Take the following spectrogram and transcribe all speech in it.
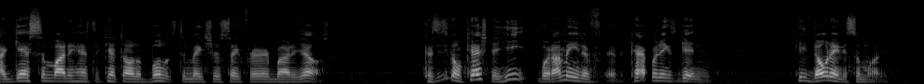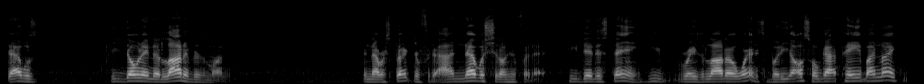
I guess somebody has to catch all the bullets to make sure it's safe for everybody else. Because he's going to catch the heat. But I mean, if, if Kaepernick's getting, he donated some money. That was, he donated a lot of his money. And I respect him for that. I never shit on him for that. He did his thing. He raised a lot of awareness, but he also got paid by Nike.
